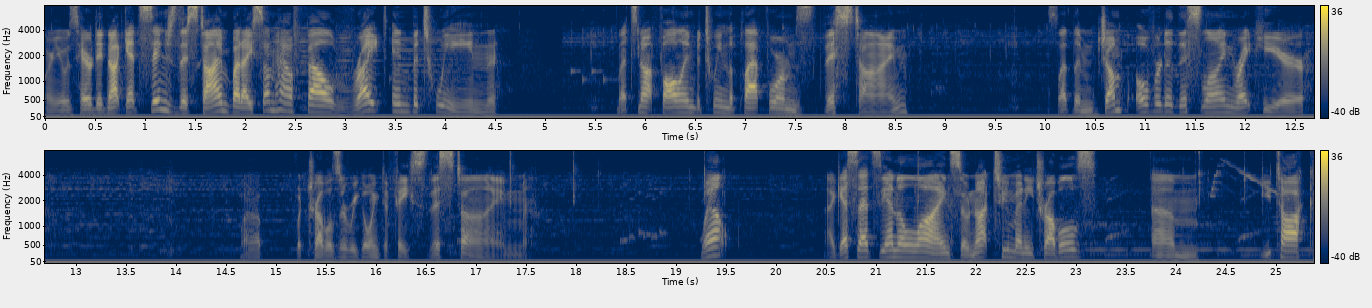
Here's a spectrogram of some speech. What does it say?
Mario's hair did not get singed this time, but I somehow fell right in between. Let's not fall in between the platforms this time. Let's let them jump over to this line right here. What, what troubles are we going to face this time? Well, I guess that's the end of the line, so not too many troubles. Um, you talk.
